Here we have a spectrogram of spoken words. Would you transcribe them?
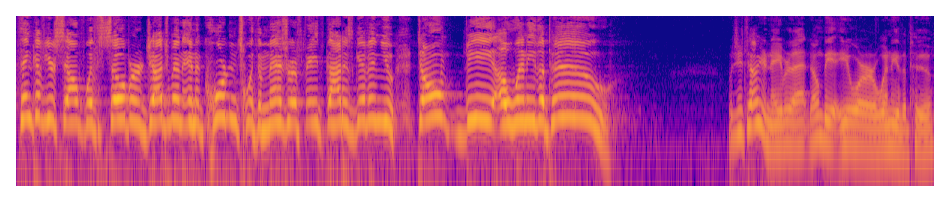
think of yourself with sober judgment in accordance with the measure of faith God has given you. Don't be a Winnie the Pooh. Would you tell your neighbor that? Don't be a Eeyore or Winnie the Pooh.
